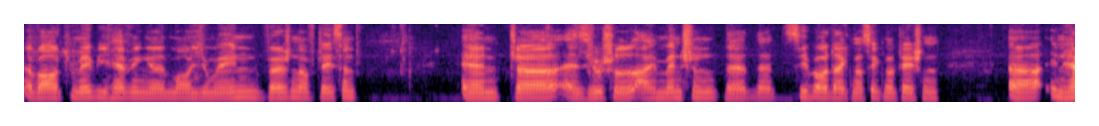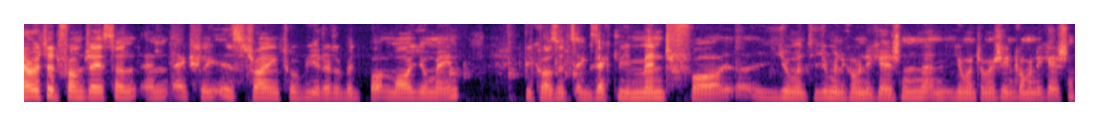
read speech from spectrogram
about maybe having a more humane version of JSON. And uh, as usual, I mentioned that that CBOR diagnostic notation uh, inherited from JSON and actually is trying to be a little bit more humane because it's exactly meant for human to human communication and human to machine communication.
